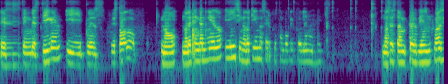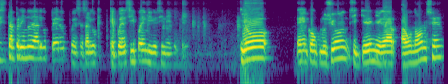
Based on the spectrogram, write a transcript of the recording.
este, investiguen y pues es todo. no, no le tengan miedo y si no lo quieren hacer, pues tampoco hay problema. No se están perdiendo, bueno, sí se están perdiendo de algo, pero pues es algo que, pueden, sí pueden vivir sin ello. Yo, en conclusión, si quieren llegar a un 11,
